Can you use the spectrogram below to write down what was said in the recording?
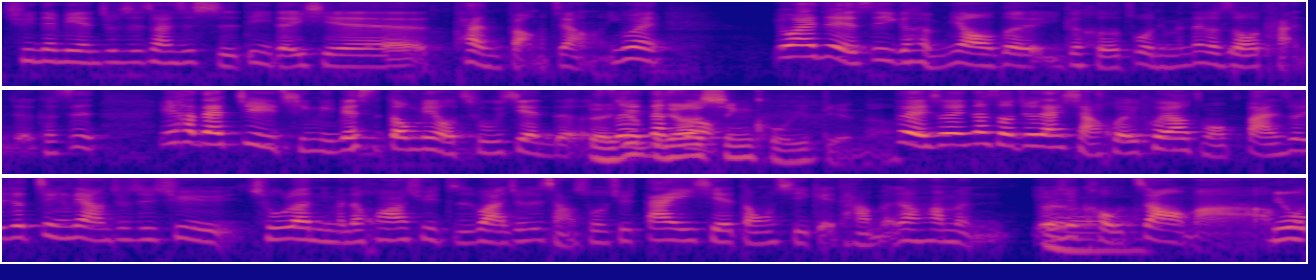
去那边就是算是实地的一些探访这样，因为。UIJ 也是一个很妙的一个合作，你们那个时候谈的，可是因为他在剧情里面是都没有出现的，对，就比所以那时候较辛苦一点啊。对，所以那时候就在想回馈要怎么办，所以就尽量就是去除了你们的花絮之外，就是想说去带一些东西给他们，让他们有一些口罩嘛，因为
